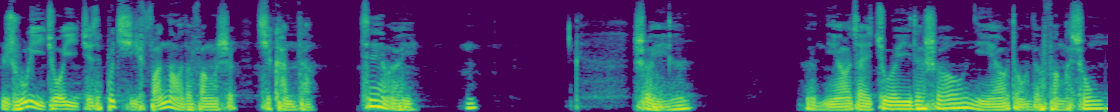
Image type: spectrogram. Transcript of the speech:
如理作意，就是不起烦恼的方式去看它，这样而已。所以呢，你要在作意的时候，你要懂得放松，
